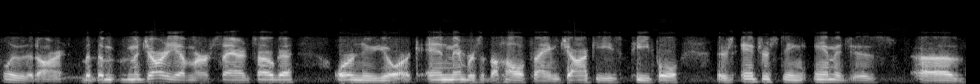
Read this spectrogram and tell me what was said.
Slew that aren't. But the majority of them are Saratoga or New York, and members of the Hall of Fame, jockeys, people. There's interesting images of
